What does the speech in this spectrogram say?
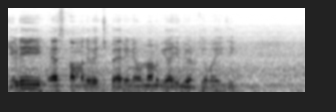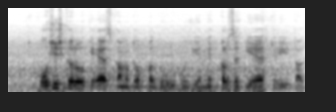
ਜਿਹੜੇ ਇਸ ਕੰਮ ਦੇ ਵਿੱਚ ਪੈ ਰਹੇ ਨੇ, ਉਹਨਾਂ ਨੂੰ ਵੀ ਆਹੀ ਬੇਨਤੀ ਆ ਬਾਈ ਜੀ। ਕੋਸ਼ਿਸ਼ ਕਰੋ ਕਿ ਇਸ ਕੰਮ ਤੋਂ ਆਪਾਂ ਦੂਰ ਹੋ ਜਾਈਏ, ਨਿਕਲ ਸਕੀਏ ਇਸ ਜਿਹੜੀ ਦਲ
